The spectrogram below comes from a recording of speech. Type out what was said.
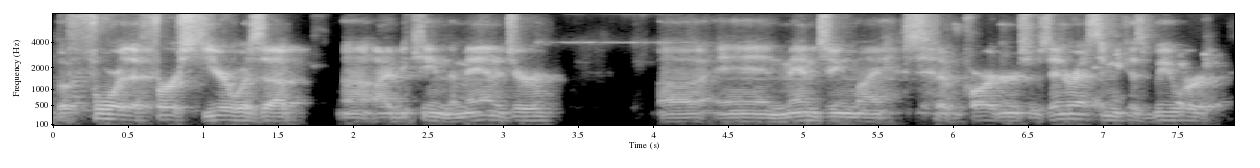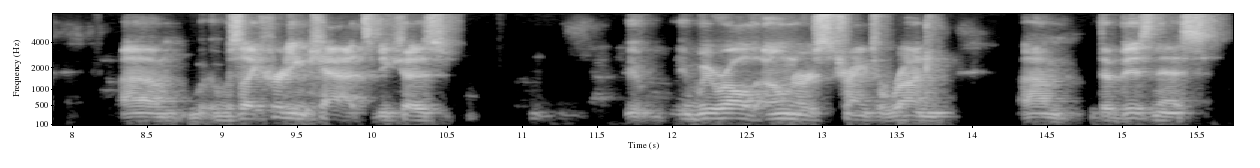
before the first year was up, uh, I became the manager. Uh, and managing my set of partners was interesting because we were, um, it was like herding cats because it, we were all owners trying to run um, the business.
